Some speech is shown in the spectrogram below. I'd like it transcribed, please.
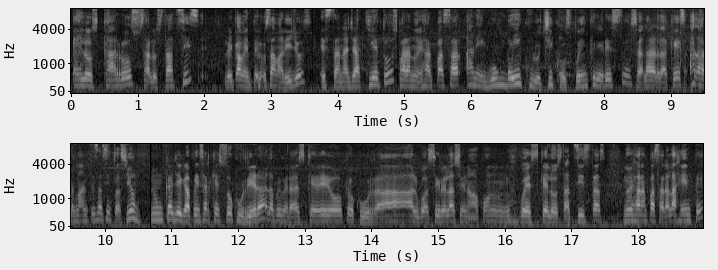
en los carros, o sea, los taxis, los amarillos, están allá quietos para no dejar pasar a ningún vehículo, chicos. ¿Pueden creer esto? O sea, la verdad que es alarmante esa situación. Nunca llegué a pensar que esto ocurriera. La primera vez que veo que ocurra algo así relacionado con, pues, que los taxistas no dejaran pasar a la gente.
